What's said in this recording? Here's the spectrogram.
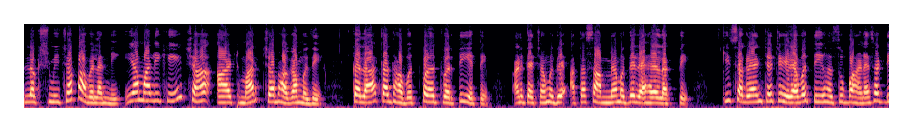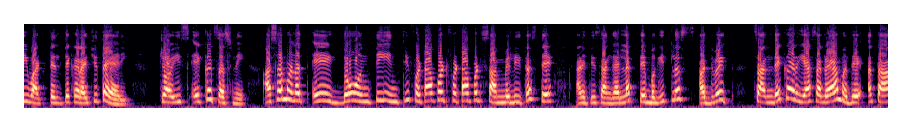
लक्ष्मीच्या पावलांनी या मालिकेच्या आठ मार्चच्या भागामध्ये कला आता धावत पळत वरती येते. आणि त्याच्यामध्ये आता साम्यामध्ये लिहायला लागते की सगळ्यांच्या चेहऱ्यावरती हसू पाहण्यासाठी वाटेल ते करायची तयारी. चॉईस एकच असणे. असं म्हणत एक दोन तीन ती फटाफट फटाफट साम्य लिहित असते आणि ती सांगायला लागते बघितलंच अद्वैत चांदेकर या सगळ्यामध्ये आता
